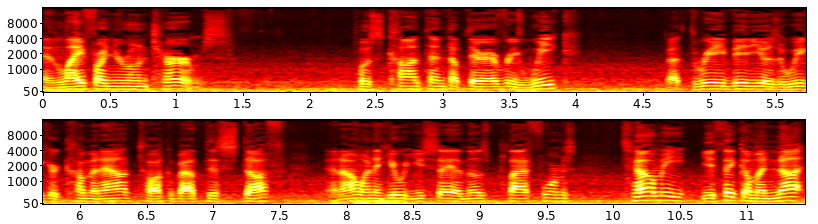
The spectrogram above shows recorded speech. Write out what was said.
and life on your own terms. Post content up there every week. About three videos a week are coming out, talk about this stuff, and I want to hear what you say on those platforms. Tell me you think I'm a nut.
